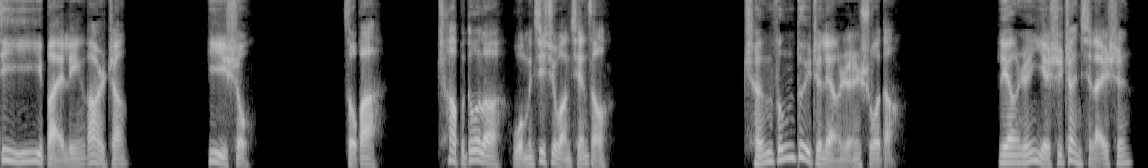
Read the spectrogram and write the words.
第一百零二章异兽。走吧，差不多了，我们继续往前走。陈峰对着两人说道。两人也是站起来身，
